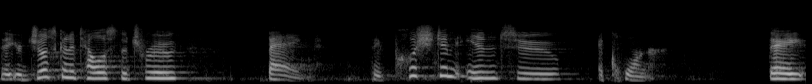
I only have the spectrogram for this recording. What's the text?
that you're just going to tell us the truth. Bang. They've pushed him into a corner. They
